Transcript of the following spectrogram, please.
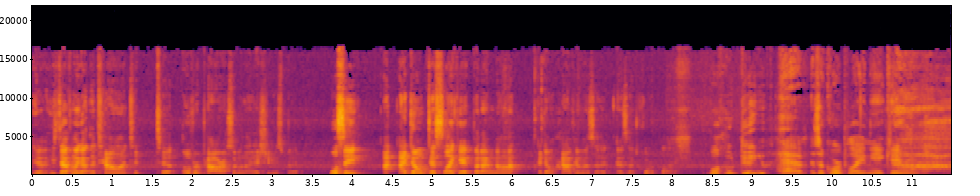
you know, he's definitely got the talent to to overpower some of that issues. But we'll see. I, I don't dislike it, but I'm not. I don't have him as a as a core play. Well, who do you have as a core play in the 8K range?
